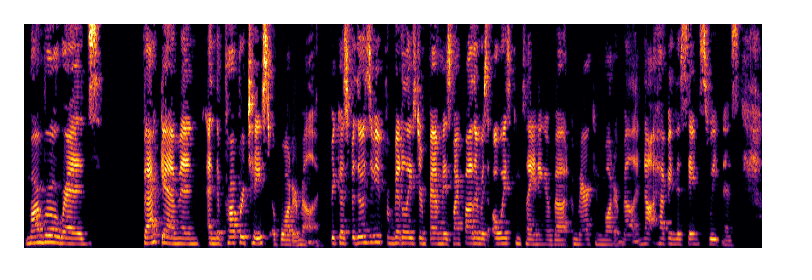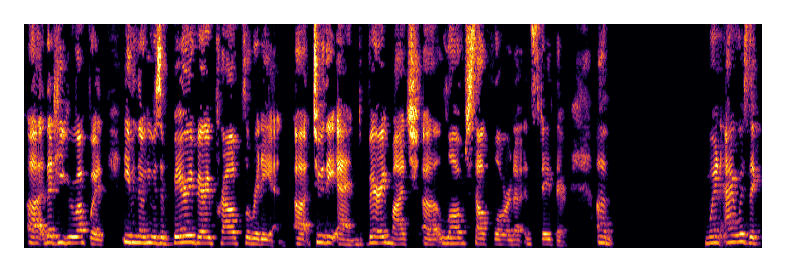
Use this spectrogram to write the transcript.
Marlboro Reds, backgammon and the proper taste of watermelon. Because for those of you from Middle Eastern families, my father was always complaining about American watermelon not having the same sweetness uh, that he grew up with, even though he was a very, very proud Floridian uh, to the end, very much uh, loved South Florida and stayed there. Um, when I was a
